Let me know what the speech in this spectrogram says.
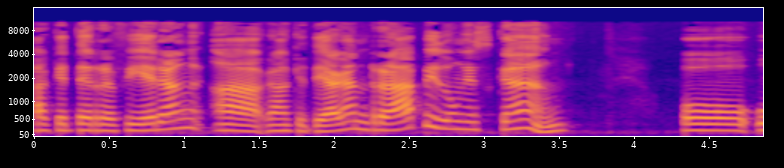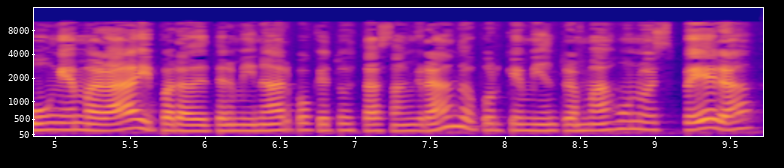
A que te refieran, a, a que te hagan rápido un scan o un MRI para determinar por qué tú estás sangrando, porque mientras más uno espera,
